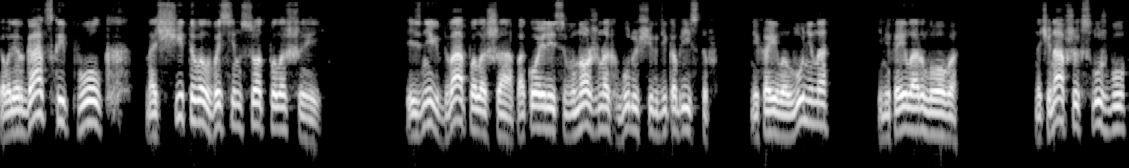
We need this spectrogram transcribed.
Кавалергардский полк насчитывал 800 палашей. Из них два палаша покоились в ножнах будущих декабристов Михаила Лунина и Михаила Орлова, начинавших службу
